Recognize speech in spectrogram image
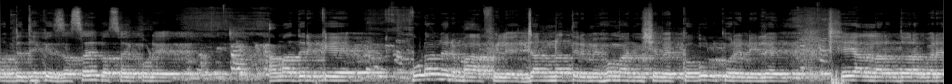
মধ্যে থেকে যাচাই বাছাই করে আমাদেরকে কোরআনের মাহফিলে জান্নাতের মেহমান হিসেবে কবুল করে নিলেন। সেই আল্লাহর দরবারে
